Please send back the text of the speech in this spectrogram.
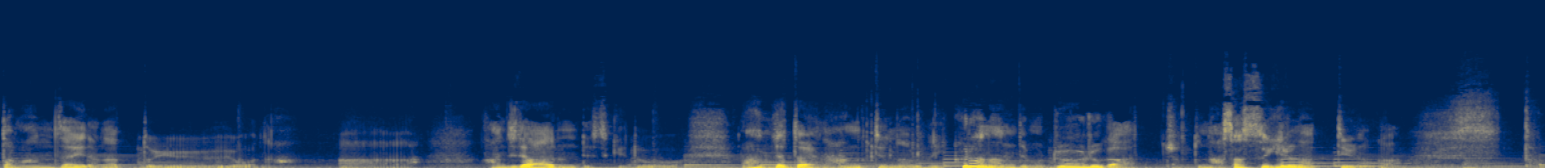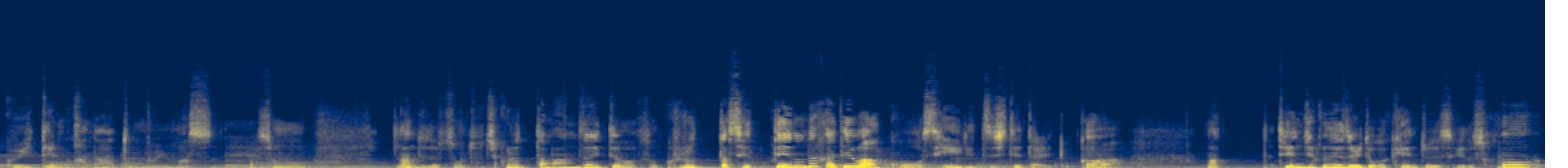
た漫才だなというようなあ感じではあるんですけどランジャタイなんていうんだろうねいくらなんでもルールがちょっとなさすぎるなっていうのが得意点かなと思いますね。そのなんていうその土地狂った漫才っていうのはその狂った設定の中ではこう成立してたりとか、まあ、天竺ネズミとか顕著ですけどその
